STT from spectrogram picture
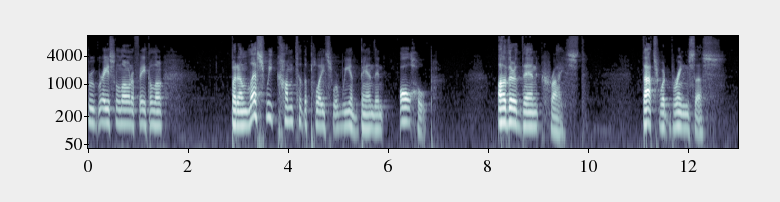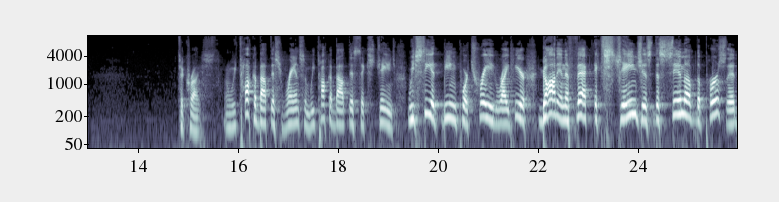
through grace alone or faith alone. But unless we come to the place where we abandon all hope other than Christ, that's what brings us to Christ. And we talk about this ransom, we talk about this exchange. We see it being portrayed right here. God, in effect, exchanges the sin of the person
